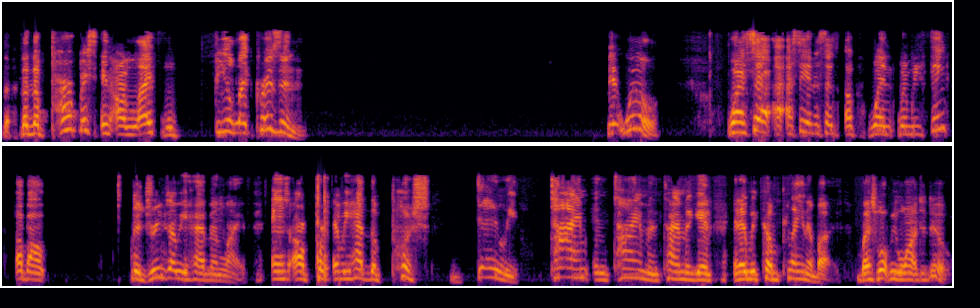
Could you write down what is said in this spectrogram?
the, the, the purpose in our life will feel like prison. It will. Well, I say I say in the sense of when when we think about the dreams that we have in life, and our and we have the push daily, time and time and time again, and then we complain about it. But it's what we want to do.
